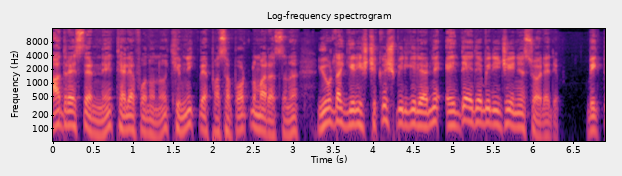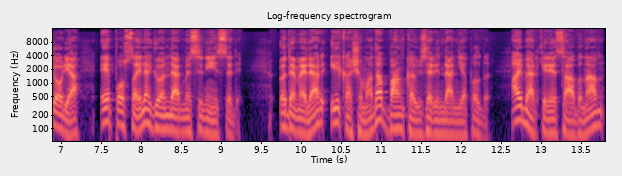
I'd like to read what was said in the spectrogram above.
adreslerini, telefonunu, kimlik ve pasaport numarasını, yurda giriş çıkış bilgilerini elde edebileceğini söyledi. Victoria, e-postayla göndermesini istedi. Ödemeler ilk aşamada banka üzerinden yapıldı. Ayberk'in hesabına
